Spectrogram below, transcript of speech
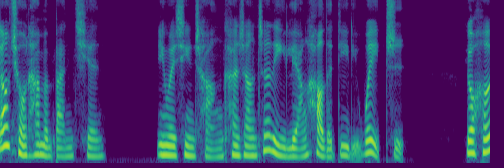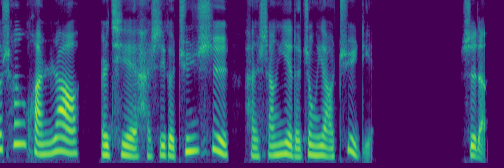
要求他们搬迁。因为信长看上这里良好的地理位置，有河川环绕，而且还是一个军事和商业的重要据点。是的，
